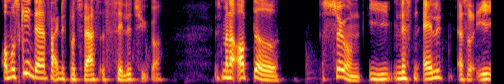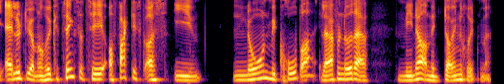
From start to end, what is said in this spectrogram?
og måske endda faktisk på tværs af celletyper. Hvis man har opdaget søvn i næsten alle, altså i alle dyr, man overhovedet kan tænke sig til, og faktisk også i nogle mikrober, eller i hvert fald noget, der minder om en døgnrytme.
